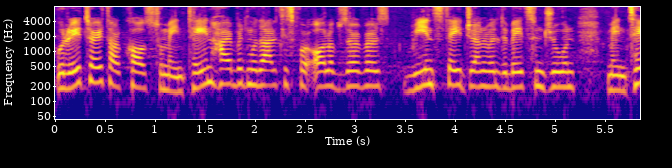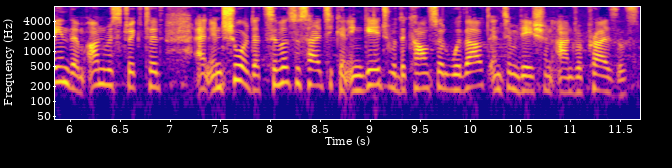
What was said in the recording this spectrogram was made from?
We reiterate our calls to maintain hybrid modalities for all observers, reinstate general debates in June, maintain them unrestricted, and ensure that civil society can engage with the Council without intimidation and reprisals.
